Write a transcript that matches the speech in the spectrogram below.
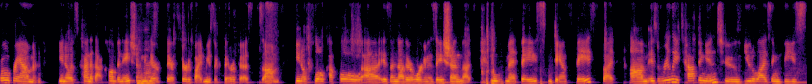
program and you know it's kind of that combination I mean, Mhm. they're they're certified music therapists um, you know, Flow Kako uh, is another organization that's movement based, dance based, but um, is really tapping into utilizing these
